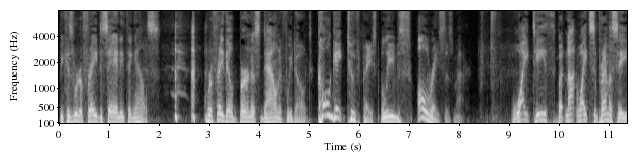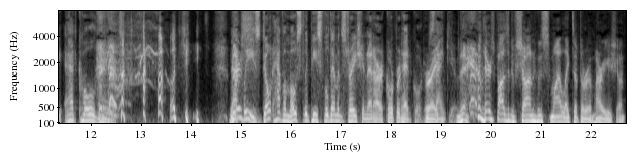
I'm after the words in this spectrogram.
because we're afraid to say anything else. we're afraid they'll burn us down if we don't. Colgate toothpaste believes all races matter. White teeth, but not white supremacy at Colgate. Oh, jeez. Now, There's- please don't have a mostly peaceful demonstration at our corporate headquarters. Right. Thank you. There, there's positive Sean, whose smile lights up the room. How are you, Sean?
